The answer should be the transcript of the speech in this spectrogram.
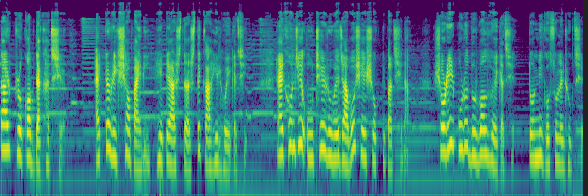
তার প্রকোপ দেখাচ্ছে। একটা রিক্সাও পাইনি। হেঁটে আসতে আসতে কাহিল হয়ে গেছি। এখন যে উঠে রুমে যাব সেই শক্তি পাচ্ছি না। শরীর পুরো দুর্বল হয়ে গেছে। তন্নি গোসলে ঢুকছে।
